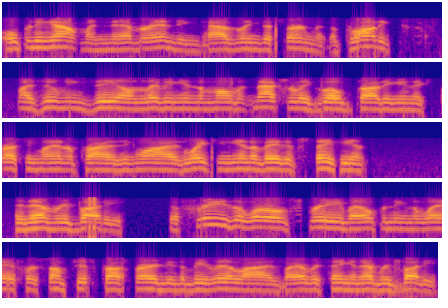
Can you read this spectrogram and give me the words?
opening out my never ending, dazzling discernment, applauding my zooming zeal and living in the moment, naturally globe-trotting and expressing my enterprising wise, waking innovative sapient in everybody to free the world free by opening the way for sumptuous prosperity to be realized by everything and everybody.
